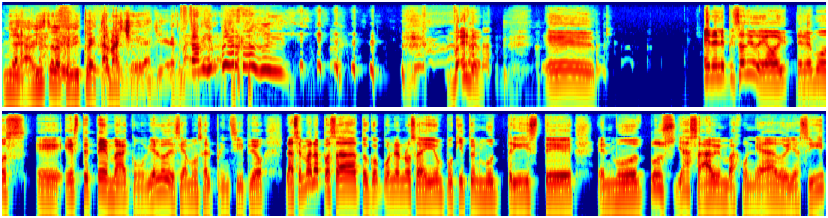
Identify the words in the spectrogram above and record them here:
Ni ha visto la película. Está más chida, chida. Está bien verga, güey. Bueno, eh, en el episodio de hoy tenemos eh, este tema, como bien lo decíamos al principio. La semana pasada tocó ponernos ahí un poquito en mood triste, en mood, pues ya saben, bajoneado y así.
